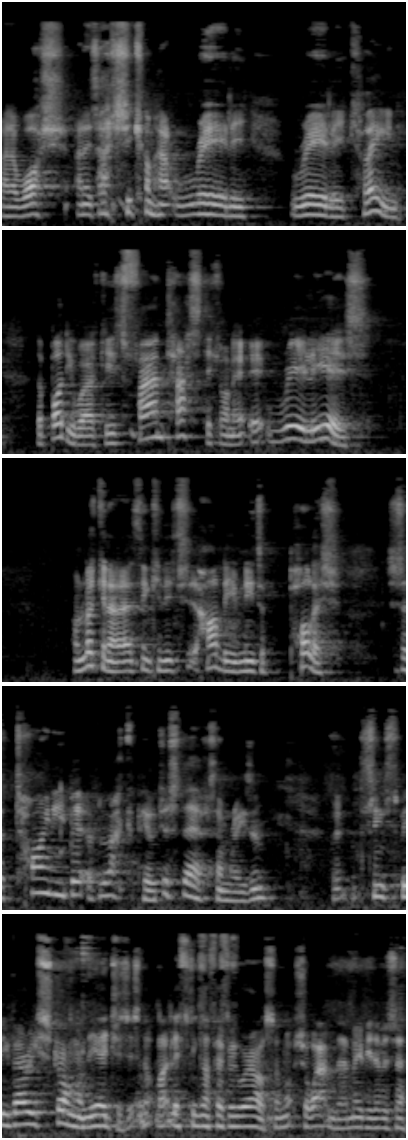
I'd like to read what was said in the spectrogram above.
and a wash and it's actually come out really, really clean. The bodywork is fantastic on it, it really is. I'm looking at it thinking it hardly even needs a polish. Just a tiny bit of lacquer peel just there for some reason. But it seems to be very strong on the edges. It's not like lifting up everywhere else. I'm not sure what happened there. Maybe there was a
